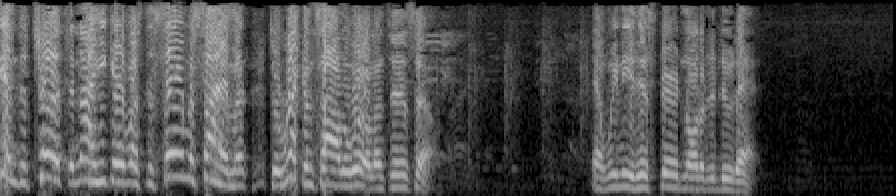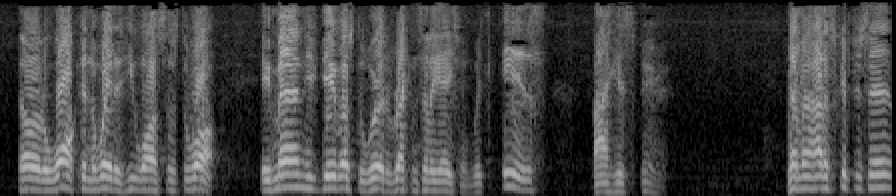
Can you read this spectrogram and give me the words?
in the church. And now he gave us the same assignment to reconcile the world unto himself. And we need his spirit in order to do that. In order to walk in the way that he wants us to walk. Amen. He gave us the word of reconciliation, which is by his Spirit. Remember how the scripture says?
